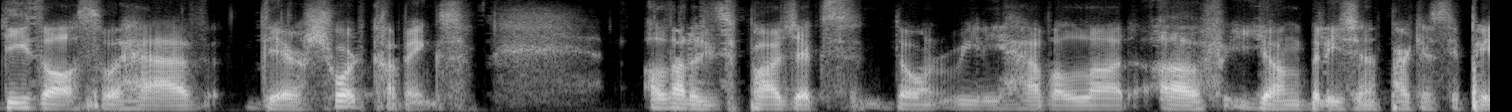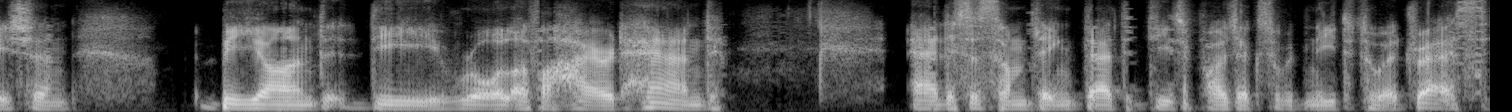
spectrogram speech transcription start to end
These also have their shortcomings. A lot of these projects don't really have a lot of young Belizean participation beyond the role of a hired hand. And this is something that these projects would need to address.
